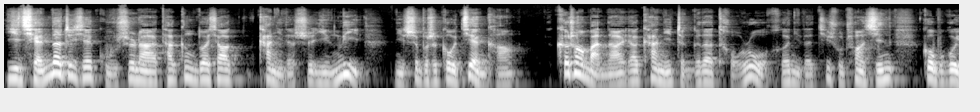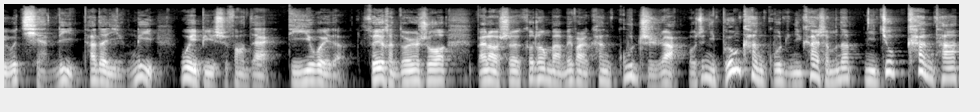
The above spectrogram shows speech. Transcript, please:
以前的这些股市呢，它更多需要看你的是盈利，你是不是够健康。科创板呢，要看你整个的投入和你的技术创新够不够有潜力，它的盈利未必是放在第一位的。所以很多人说，白老师，科创板没法看估值啊。我说你不用看估值，你看什么呢？你就看它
